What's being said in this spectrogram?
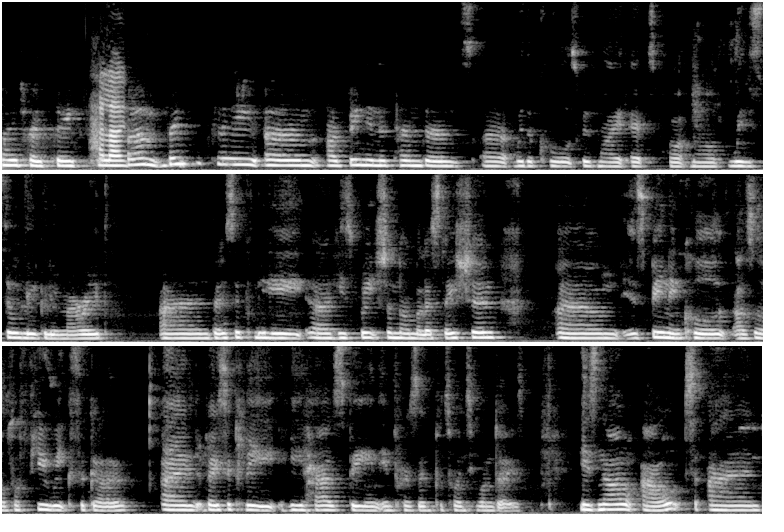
Hi Tracy. Hello. Um, basically, um, I've been in attendance uh, with a courts with my ex-partner. We're still legally married, and basically, uh, he's breached a non-molestation. Um, it's been in court as of a few weeks ago, and basically, he has been in prison for 21 days. He's now out, and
